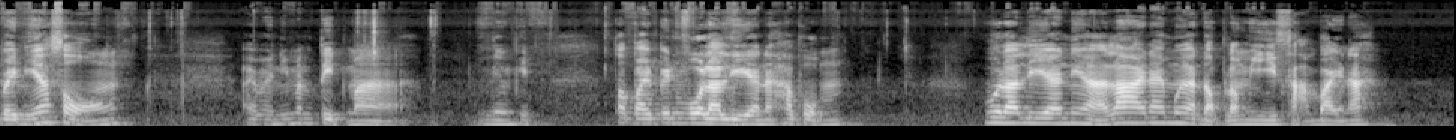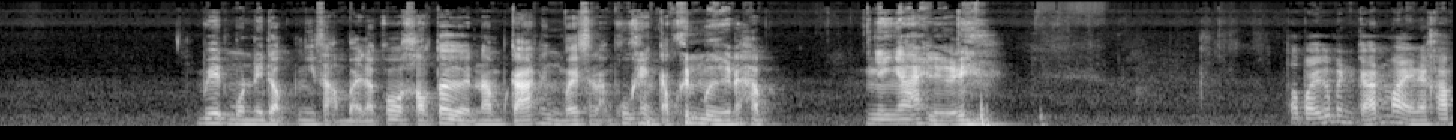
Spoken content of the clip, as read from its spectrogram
ใบนี้สองไอ้ใบนี้มันติดมาเรียงผิด ต่อไปเป็นโวลาเรียนะครับผม โวลาเรียเนี่ยไล่ได้เมื่อดอปเรามีสามใบนะ เวทมนต์ในดอปมีสามใบแล้วก็เคาน์เตอร์นำการ์ดหนึ่งใบสนามคู่แข่งกลับขึ้นมือนะครับ ง่ายๆเลย ต่อไปก็เป็นการ์ดใหม่นะครับ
